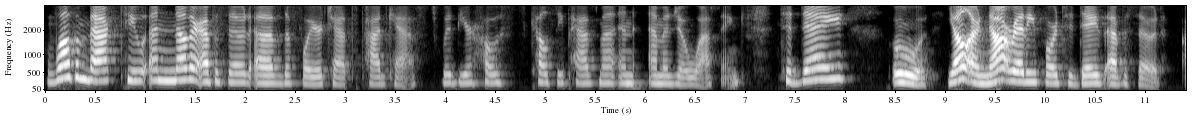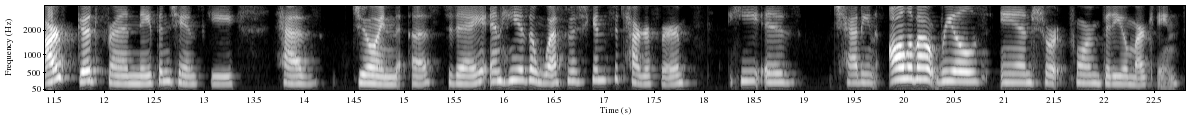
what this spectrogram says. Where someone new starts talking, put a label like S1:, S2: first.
S1: Welcome back to another episode of the Foyer Chats podcast with your hosts, Kelsey Pasma and Emma Jo Wassink. Today, ooh, y'all are not ready for today's episode. Our good friend Nathan Chansky has joined us today, and he is a West Michigan photographer. He is chatting all about reels and short form video marketing.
